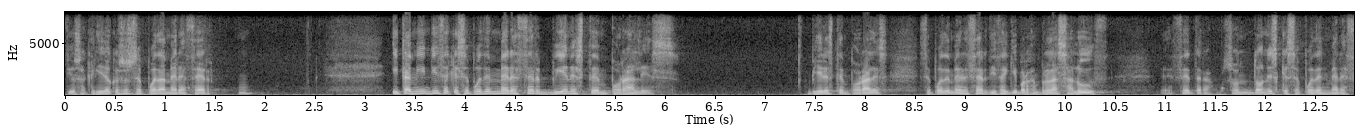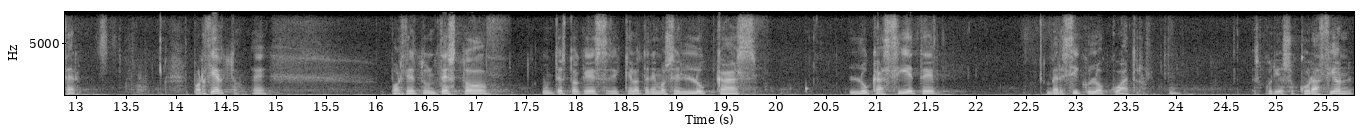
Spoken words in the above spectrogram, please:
Dios ha querido que eso se pueda merecer. Y también dice que se pueden merecer bienes temporales. Bienes temporales. Se puede merecer, dice aquí, por ejemplo, la salud, etcétera. Son dones que se pueden merecer. Por cierto, ¿eh? por cierto, un texto, un texto que es que lo tenemos en Lucas, Lucas 7, versículo 4. Es curioso. Curación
